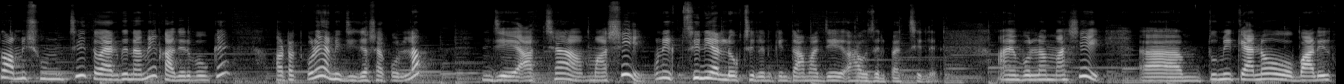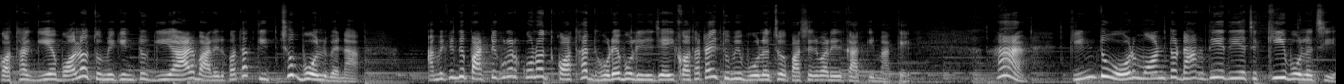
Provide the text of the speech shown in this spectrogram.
তো আমি শুনছি, তো একদিন আমি কাজের বউকে হঠাৎ করে আমি জিজ্ঞাসা করলাম যে আচ্ছা মাসি? উনি সিনিয়র লোক ছিলেন কিন্তু আমার যে হাউস হেল্পার ছিলেন। আমি বললাম, মাসি তুমি কেন বাড়ির কথা গিয়ে বলো? তুমি কিন্তু গিয়ে আর বাড়ির কথা কিচ্ছু বলবে না। আমি কিন্তু পার্টিকুলার কোনো কথা ধরে বলিনি যে এই কথাটাই তুমি বলেছ পাশের বাড়ির কাকিমাকে। হ্যাঁ কিন্তু ওর মন তো ডাক দিয়ে দিয়েছে, কি বলেছি?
